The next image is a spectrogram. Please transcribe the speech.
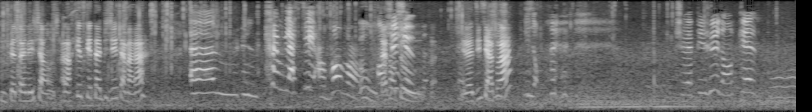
Vous faites un échange. Alors, qu'est-ce que t'as pigé, Tamara? Euh, une crème glacée en bonbons. Oh, t'as ton jujube. tour. Mélodie, c'est à toi? Disons. je vais piger dans quel pot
